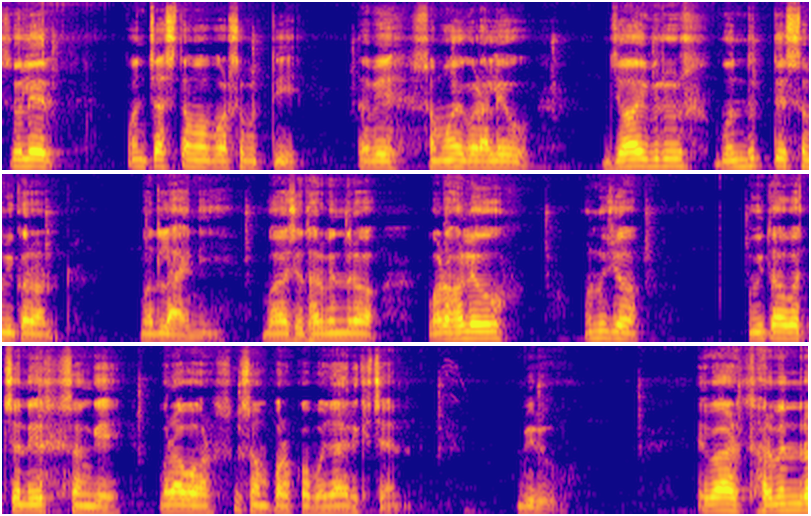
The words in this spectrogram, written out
সোলের পঞ্চাশতম বর্ষপূর্তি তবে সময় গড়ালেও জয় বীরুর বন্ধুত্বের সমীকরণ বদলায়নি। বয়সে ধর্মেন্দ্র বড় হলেও অনুজ অমিতাভ বচ্চনের সঙ্গে বরাবর সুসম্পর্ক বজায় রেখেছেন। বীরু। এবার ধর্মেন্দ্র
